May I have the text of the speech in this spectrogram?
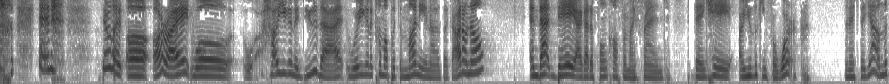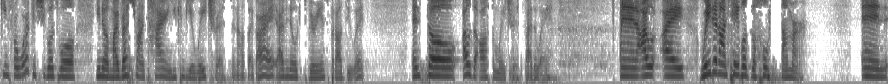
and they were like, uh, all right, well, how are you going to do that? Where are you going to come up with the money? And I was like, I don't know. And that day I got a phone call from my friend saying, hey, are you looking for work? And I said, Yeah, I'm looking for work. And she goes, Well, you know, my restaurant's hiring. You can be a waitress. And I was like, All right, I have no experience, but I'll do it. And so I was an awesome waitress, by the way. And I, I waited on tables the whole summer. And,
